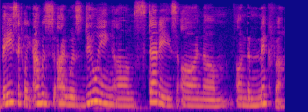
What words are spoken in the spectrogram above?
basically I was I was doing um, studies on um, on the mikvah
